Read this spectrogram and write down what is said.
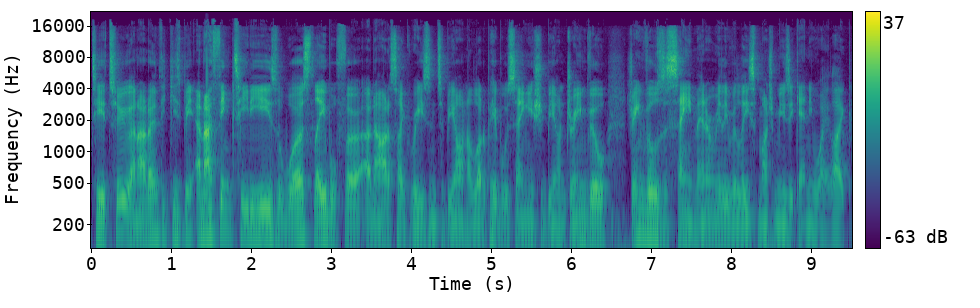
tier two. And I don't think he's been and I think TDE is the worst label for an artist like Reason to be on. A lot of people were saying he should be on Dreamville. Dreamville's the same. They don't really release much music anyway. Like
